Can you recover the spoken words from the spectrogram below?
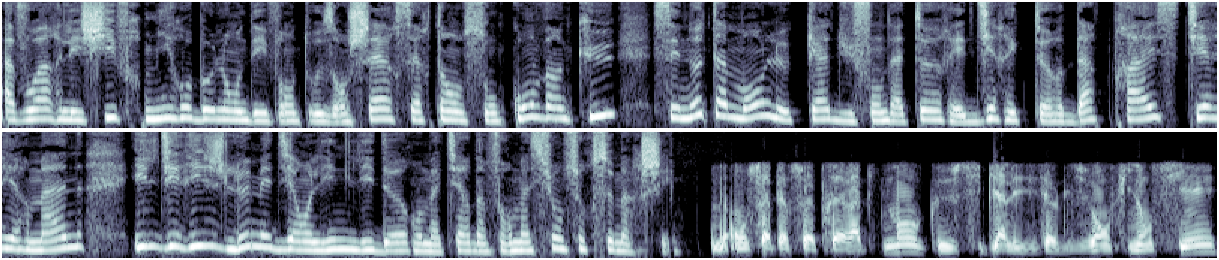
À voir les chiffres mirobolants des ventes aux enchères, certains en sont convaincus. C'est notamment le cas du fondateur et directeur d'Art Price, Thierry Herman. Il dirige le média en ligne leader en matière d'information sur ce marché on s'aperçoit très rapidement que si bien les établissements financiers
